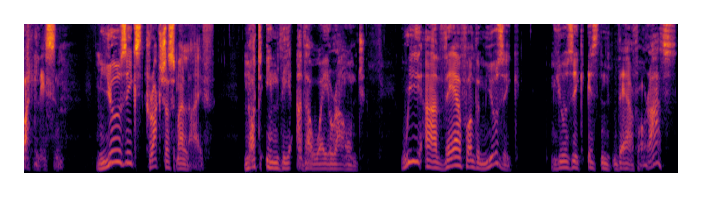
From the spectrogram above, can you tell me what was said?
But listen, music structures my life not in the other way round. We are there for the music. Music isn't there for us.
